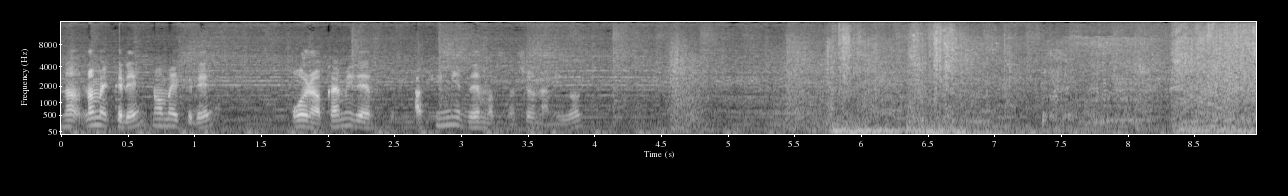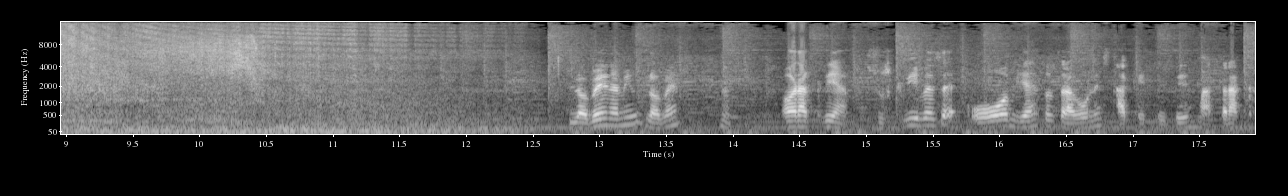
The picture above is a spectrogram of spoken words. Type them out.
No, no me cree, no me cree. Bueno, acá mi, de, aquí mi demostración, amigos. ¿Lo ven, amigos? ¿Lo ven? Ahora crean, suscríbete o envía a estos dragones a que te den matraca.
